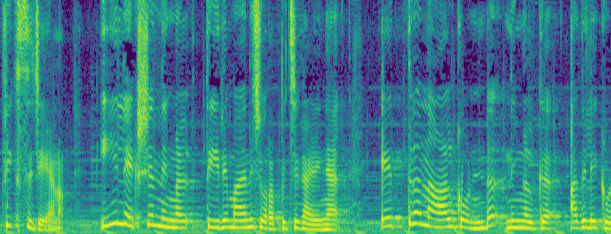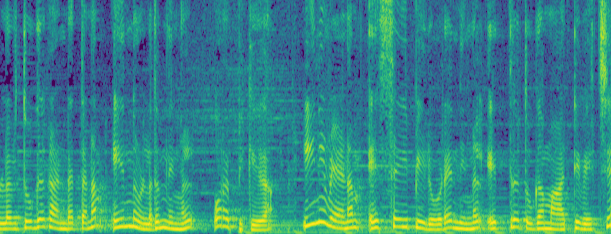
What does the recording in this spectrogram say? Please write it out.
ഫിക്സ് ചെയ്യണം. ഈ ലക്ഷ്യം നിങ്ങൾ തീരുമാനിച്ചുറപ്പിച്ചു കഴിഞ്ഞാൽ എത്ര നാൾ കൊണ്ട് നിങ്ങൾക്ക് അതിലേക്കുള്ള ഒരു തുക കണ്ടെത്തണം എന്നുള്ളതും നിങ്ങൾ ഉറപ്പിക്കുക. ഇനി വേണം എസ് ഐ പിയിലൂടെ നിങ്ങൾ എത്ര തുക മാറ്റിവെച്ച്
